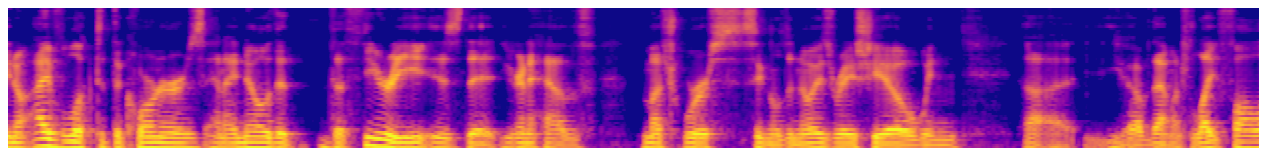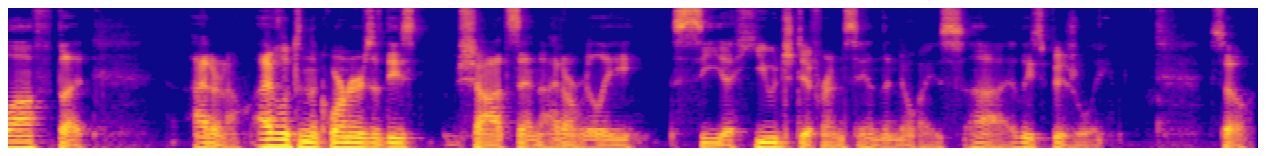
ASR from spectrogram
you know, I've looked at the corners and I know that the theory is that you're going to have much worse signal to noise ratio when uh, you have that much light fall off. But I don't know. I've looked in the corners of these shots and I don't really see a huge difference in the noise, uh, at least visually. So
